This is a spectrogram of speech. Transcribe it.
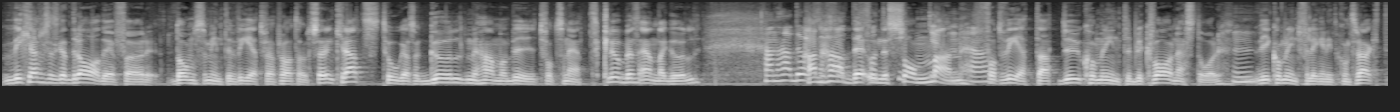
vi kanske ska dra det för de som inte vet vad jag pratar om. Sören Kratz tog alltså guld med Hammarby 2001. Klubbens enda guld. Han hade, Han fått- hade fått under kicken. sommaren Ja. Mm. fått veta att du kommer inte bli kvar nästa år. Vi kommer inte förlänga ditt kontrakt.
